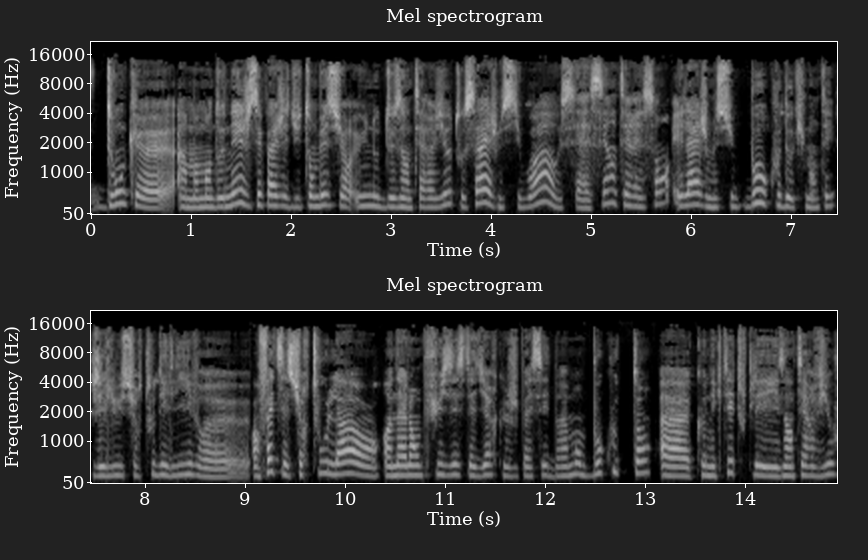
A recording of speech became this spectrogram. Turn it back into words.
Donc euh, à un moment donné, je sais pas, j'ai dû tomber sur une ou deux interviews, tout ça, et je me suis dit waouh, c'est assez intéressant. Et là, je me suis beaucoup documentée. J'ai lu surtout des livres. Euh, en fait, c'est surtout là en, en allant puiser, c'est-à-dire que je passais vraiment beaucoup de temps à connecter toutes les interviews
